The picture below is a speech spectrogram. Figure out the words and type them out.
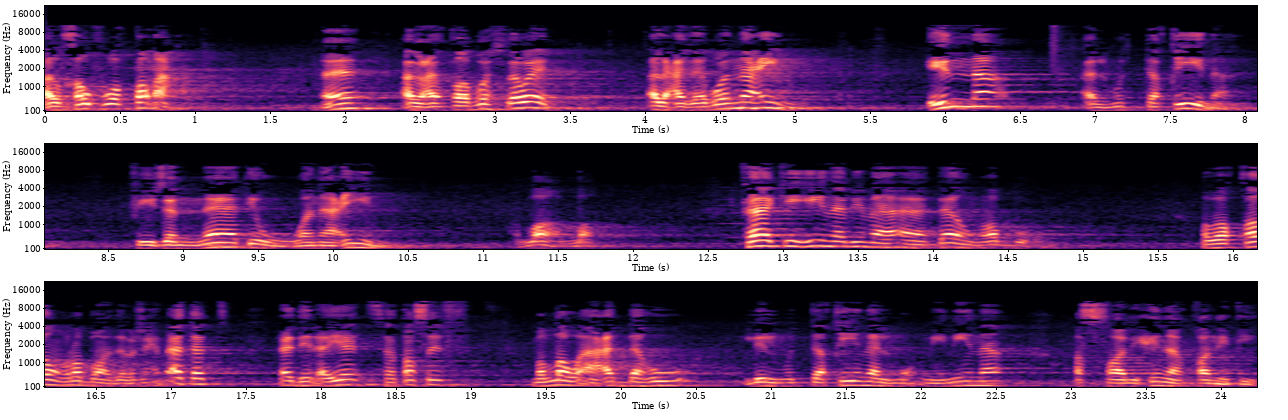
الخوف والطمع. العقاب والثواب العذاب والنعيم. إن المتقين في جنات ونعيم. الله الله. فاكهين بما آتاهم ربهم. ووقاهم ربهم عذاب الجحيم أتت هذه الآيات ستصف ما الله أعده للمتقين المؤمنين الصالحين القانتين.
